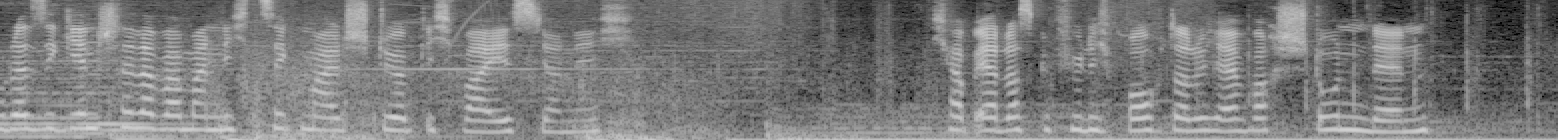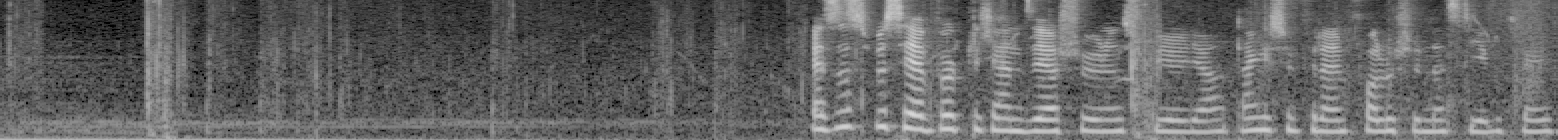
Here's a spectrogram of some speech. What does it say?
Oder sie gehen schneller, weil man nicht zigmal stirbt. Ich weiß ja nicht. Ich habe eher das Gefühl, ich brauche dadurch einfach Stunden. Es ist bisher wirklich ein sehr schönes Spiel, ja. Dankeschön für dein Follow, schön, dass dir gefällt.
